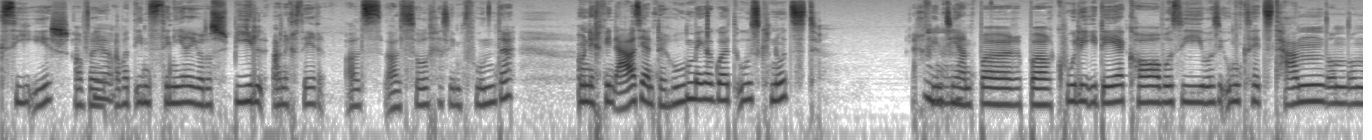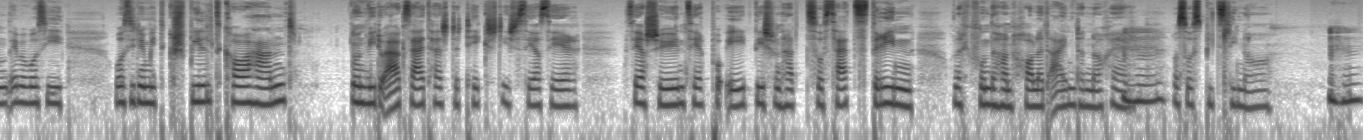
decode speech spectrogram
war. Aber, Ja. aber die Inszenierung oder das Spiel habe ich sehr als, als solches empfunden. Und ich finde auch, sie haben den Raum mega gut ausgenutzt. Ich finde, Mhm. sie haben ein paar, paar coole Ideen gehabt, wo sie, wo sie umgesetzt haben und, und eben wo sie, wo sie damit gespielt haben. Und wie du auch gesagt hast, der Text ist sehr, sehr, sehr schön, sehr poetisch und hat so Sätze drin. Und ich gefunden habe, halten einem dann nachher Mhm. noch so ein bisschen nach. Mhm.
